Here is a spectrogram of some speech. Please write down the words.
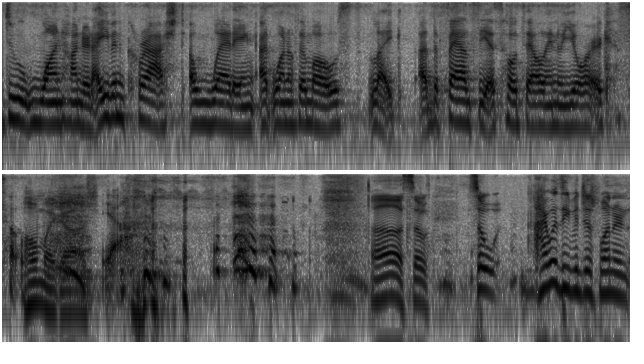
do 100. I even crashed a wedding at one of the most like at the fanciest hotel in New York. So Oh my gosh. yeah. Oh, so so I was even just wondering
